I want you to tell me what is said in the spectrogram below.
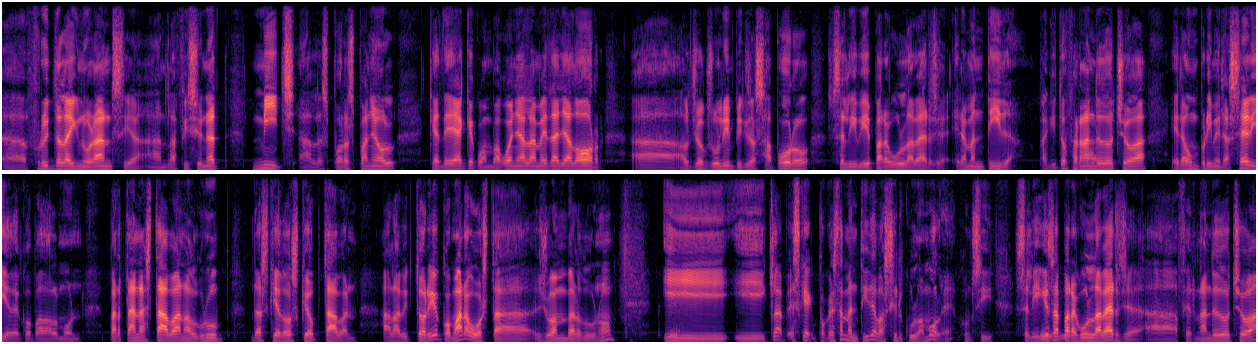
eh, fruit de la ignorància, en l'aficionat mig a l'esport espanyol, que deia que quan va guanyar la medalla d'or eh, als Jocs Olímpics a Sapporo se li havia paregut la verge. Era mentida. Paquito Fernández d'Ochoa era un primera sèrie de Copa del Món. Per tant, estava en el grup d'esquiadors que optaven a la victòria, com ara ho està Joan Verdú, no? I, i clar, és que però aquesta mentida va circular molt, eh? com si se li hagués aparegut la verge a Fernández d'Ochoa,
